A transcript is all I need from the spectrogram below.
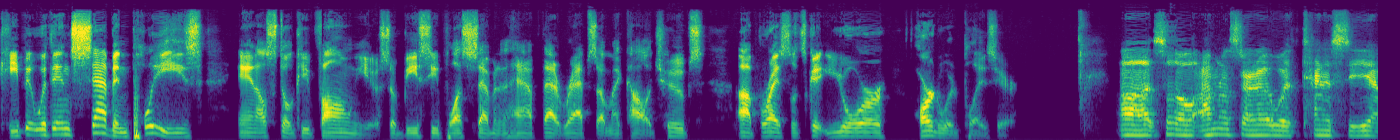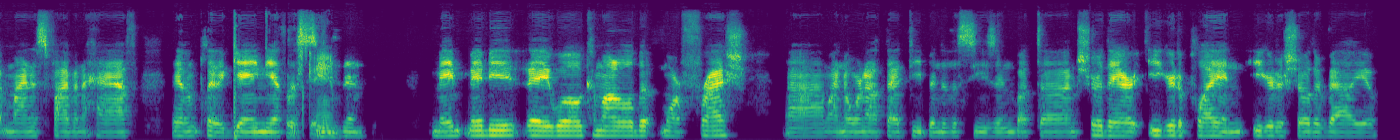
keep it within seven, please, and I'll still keep following you. So BC plus seven and a half. That wraps up my college hoops. Uh, Bryce, let's get your hardwood plays here. Uh, so I'm going to start out with Tennessee at minus five and a half. They haven't played a game yet First this game. season. Maybe, maybe they will come out a little bit more fresh. Um, I know we're not that deep into the season, but uh, I'm sure they are eager to play and eager to show their value.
